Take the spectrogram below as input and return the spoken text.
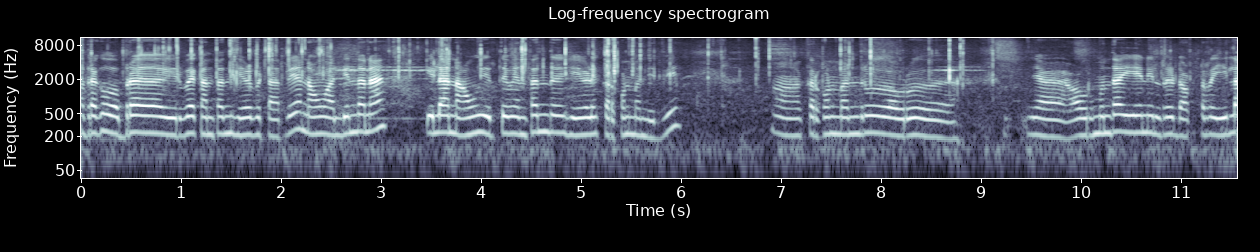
ಅದ್ರಾಗ ಒಬ್ಬರ ಇರ್ಬೇಕಂತಂದು ಹೇಳ್ಬಿಟ್ಟಾರ್ರಿ. ನಾವು ಅಲ್ಲಿಂದನ ಇಲ್ಲ, ನಾವು ಇರ್ತೇವೆ ಅಂತಂದು ಹೇಳಿ ಕರ್ಕೊಂಡು ಬಂದಿದ್ವಿ. ಕರ್ಕೊಂಡು ಬಂದರು ಅವರು ಅವ್ರ ಮುಂದೆ ಏನಿಲ್ಲ ರೀ ಡಾಕ್ಟರ್ ಇಲ್ಲ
